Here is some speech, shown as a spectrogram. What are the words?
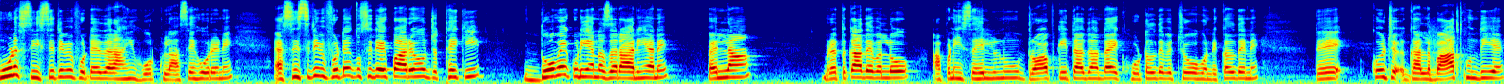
ਹੁਣ ਸੀਸੀਟੀਵੀ ਫੁਟੇਜ ਦੇ ਰਾਹੀਂ ਹੋਰ ਖੁਲਾਸੇ ਹੋ ਰਹੇ ਨੇ। ਇਹ ਸੀਸੀਟੀਵੀ ਫੁਟੇਜ ਤੁਸੀਂ ਦੇਖ ਪਾ ਰਹੇ ਹੋ ਜਿੱਥੇ ਕਿ ਦੋਵੇਂ ਕੁੜੀਆਂ ਨਜ਼ਰ ਆ ਰਹੀਆਂ ਨੇ। ਪਹਿਲਾਂ ਮ੍ਰਿਤਕਾ ਦੇ ਵੱਲੋਂ ਆਪਣੀ ਸਹੇਲੀ ਨੂੰ ਡ੍ਰੌਪ ਕੀਤਾ ਜਾਂਦਾ ਇੱਕ ਹੋਟਲ ਦੇ ਵਿੱਚੋਂ ਉਹ ਨਿਕਲਦੇ ਨੇ ਤੇ ਕੁਝ ਗੱਲਬਾਤ ਹੁੰਦੀ ਹੈ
